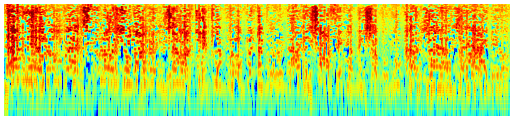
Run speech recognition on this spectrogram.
Daniel Lucas, proszę Wam, że o kiedy proponowali szafy, aby się bubuka, Lucas rádio.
